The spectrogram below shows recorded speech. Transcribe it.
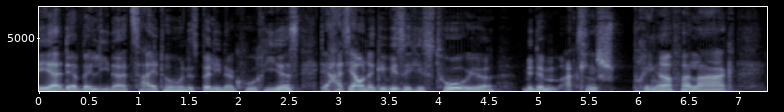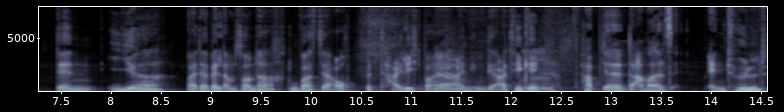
der der Berliner Zeitung und des Berliner Kuriers. Der hat ja auch eine gewisse Historie mit dem Axel Springer Verlag. Denn ihr bei der Welt am Sonntag, du warst ja auch beteiligt bei ja. einigen der Artikel, mhm. habt ja damals enthüllt,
